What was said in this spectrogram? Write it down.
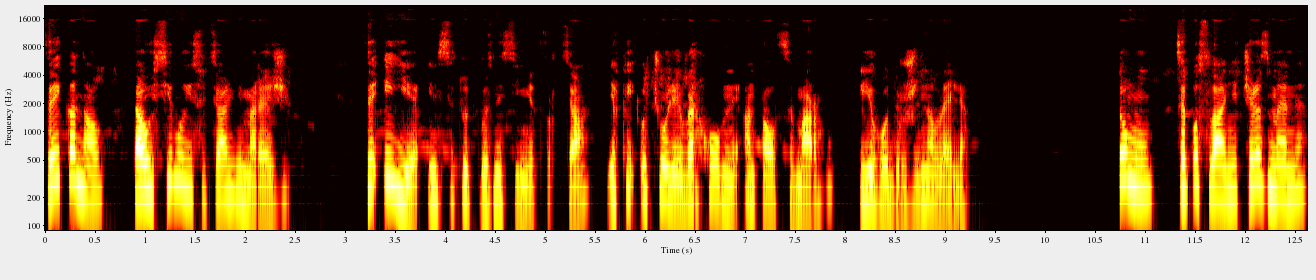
Цей канал та усі мої соціальні мережі це і є Інститут Вознесіння Творця, який очолює Верховний Антал Семаргу і його дружина Леля. Тому це послання через мене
